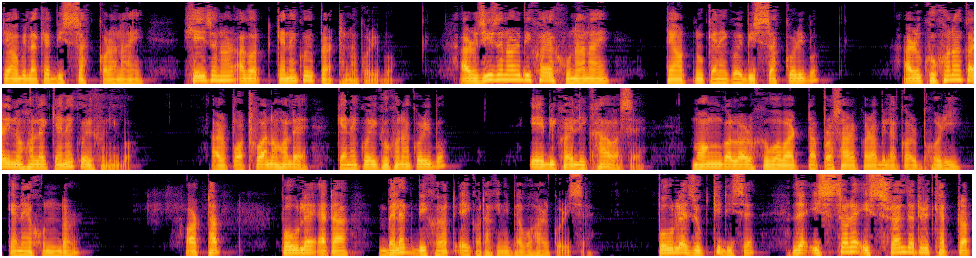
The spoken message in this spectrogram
তেওঁবিলাকে বিশ্বাস কৰা নাই সেইজনৰ আগত কেনেকৈ প্ৰাৰ্থনা কৰিব? আৰু যিজনৰ বিষয়ে শুনা নাই তেওঁতনো কেনেকৈ বিশ্বাস কৰিব? আৰু ঘোষণাকাৰী নহলে কেনেকৈ শুনিব? আৰু পঠোৱা নহলে কেনেকৈ ঘোষণা কৰিব? এই বিষয়ে লিখাও আছে। মংগলৰ শুভবাৰ্তা প্ৰচাৰ কৰাবিলাকৰ ভৰি কেনে সুন্দৰ? অৰ্থাৎ পৌলে এটা বেলেগ বিষয়ত এই কথাখিনি ব্যৱহাৰ কৰিছে। পৌলে যুক্তি দিছে যে ঈশ্বৰে ইছৰাইল জাতিৰ ক্ষেত্ৰত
